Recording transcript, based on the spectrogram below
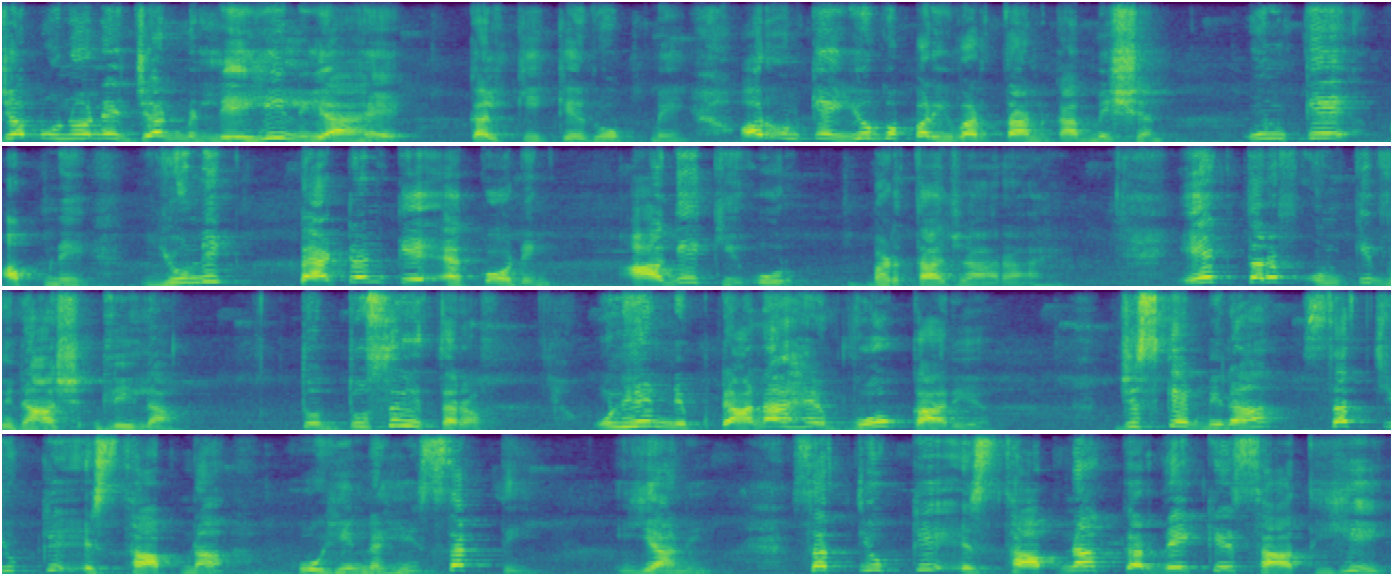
जब उन्होंने जन्म ले ही लिया है कलकी के रूप में और उनके युग परिवर्तन का मिशन उनके अपने यूनिक पैटर्न के अकॉर्डिंग आगे की ओर बढ़ता जा रहा है। एक तरफ़ उनकी विनाश लीला तो दूसरी तरफ़ उन्हें निपटाना है वो कार्य, जिसके बिना सतयुग की स्थापना हो ही नहीं सकती। यानी सतयुग की स्थापना करने के साथ ही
